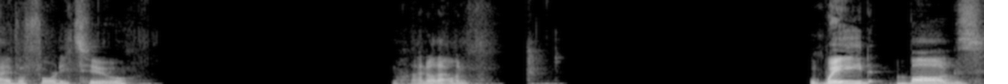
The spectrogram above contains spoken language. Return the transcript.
Five of 42. I know that one. Wade Boggs.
